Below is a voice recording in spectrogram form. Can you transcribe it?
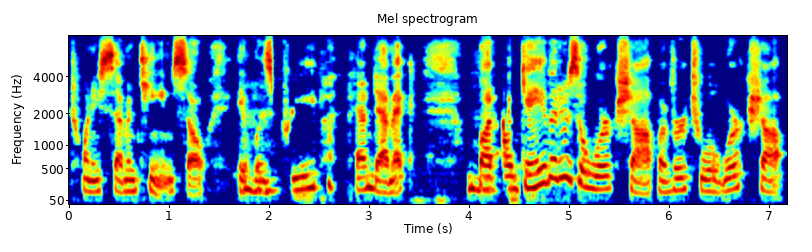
2017, so it mm-hmm. was pre pandemic. Mm-hmm. But I gave it as a workshop, a virtual workshop,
